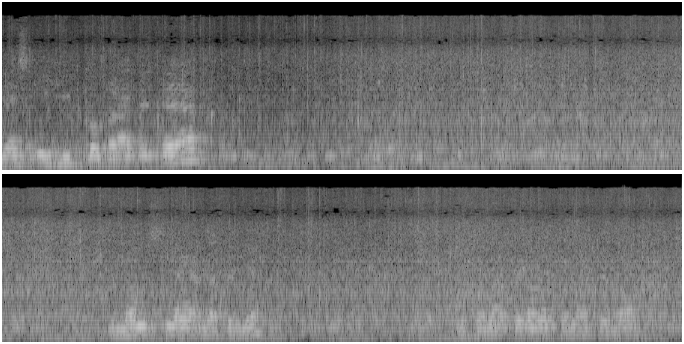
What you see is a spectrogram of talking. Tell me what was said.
gas की हीट को बढ़ा देते हैं। लम्स नहीं आना चाहिए तो चलाते रहो चलाते रहो।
